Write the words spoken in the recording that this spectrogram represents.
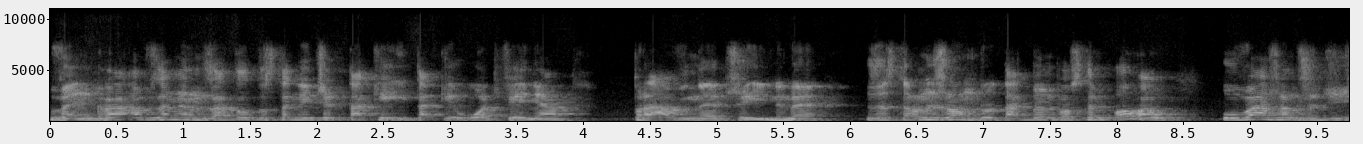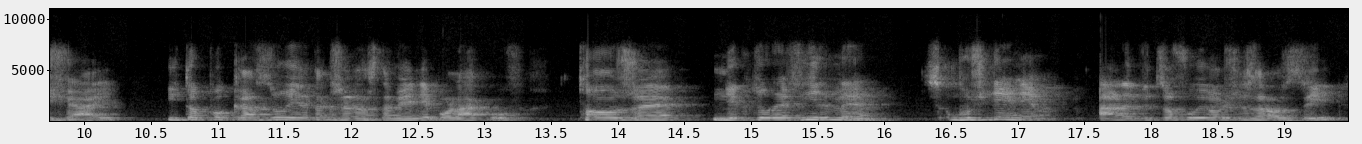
węgla, a w zamian za to dostaniecie takie i takie ułatwienia prawne czy inne ze strony rządu. Tak bym postępował. Uważam, że dzisiaj, i to pokazuje także nastawienie Polaków, to, że niektóre firmy z opóźnieniem, ale wycofują się z Rosji,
